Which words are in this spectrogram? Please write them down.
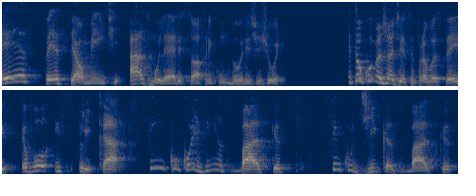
especialmente as mulheres, sofrem com dores de joelho. Então, como eu já disse para vocês, eu vou explicar cinco coisinhas básicas, cinco dicas básicas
